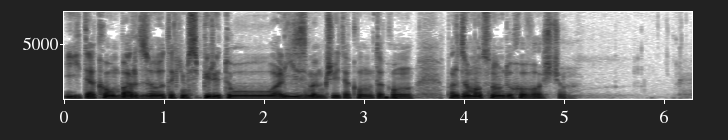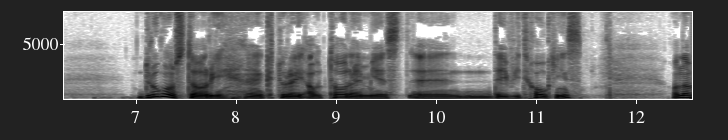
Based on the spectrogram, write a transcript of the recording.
i taką bardzo takim spirytualizmem, czyli taką, taką bardzo mocną duchowością. Drugą story, e, której autorem jest e, David Hawkins, ona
